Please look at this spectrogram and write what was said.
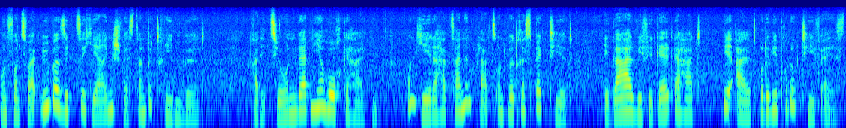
und von zwei über 70-jährigen Schwestern betrieben wird. Traditionen werden hier hochgehalten und jeder hat seinen Platz und wird respektiert, egal wie viel Geld er hat, wie alt oder wie produktiv er ist.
